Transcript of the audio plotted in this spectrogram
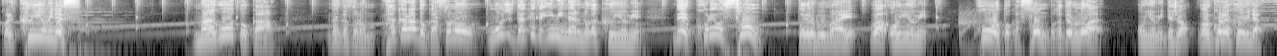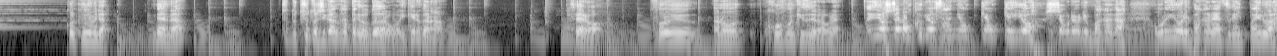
これ、訓読みです。孫とか、なんかその、宝とか、その文字だけで意味になるのが訓読み。で、これを孫と呼ぶ場合は音読み。法とか孫とかと呼ぶのは音読みでしょ？うんこれが訓読みだ。これ訓読みだ。だよなちょっと、ちょっと時間かかったけど、どうだろう？いけるかな？そうやろ？そういう、あの、放送に気づいたから俺。よっしゃ、6秒3にオッケーオッケー。よっしゃ、俺よりバカが、俺よりバカなやつがいっぱいいるわ。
